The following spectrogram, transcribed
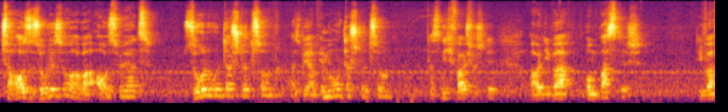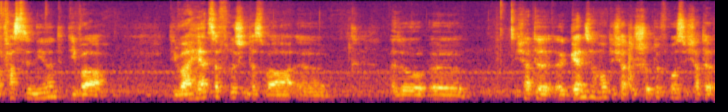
zu Hause sowieso, aber auswärts so eine Unterstützung, also wir haben immer Unterstützung, das nicht falsch verstehen, aber die war bombastisch, die war faszinierend, die war, die war herzerfrischend, das war, äh, also äh, ich hatte äh, Gänsehaut, ich hatte Schüttelfrost, ich hatte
